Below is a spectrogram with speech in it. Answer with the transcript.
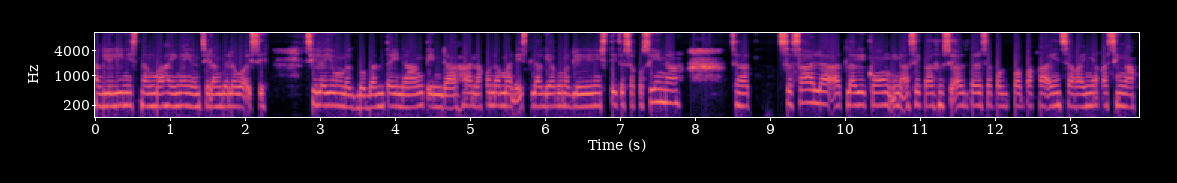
naglilinis ng bahay. Ngayon silang dalawa is sila yung nagbabantay ng tindahan. Ako naman is lagi ako naglilinis dito sa kusina sa sa sala at lagi kong inaasikaso si Alter sa pagpapakain sa kanya. Kasi nga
